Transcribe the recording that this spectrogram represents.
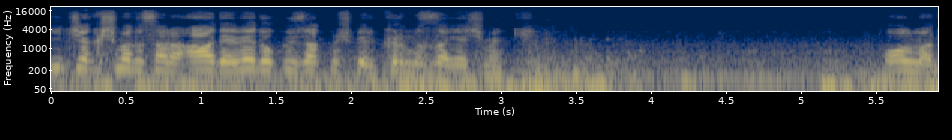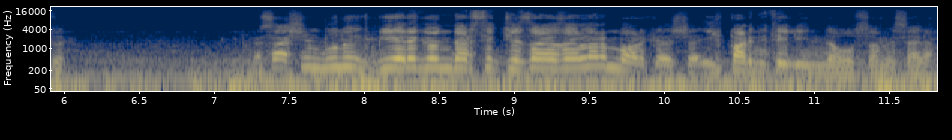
Hiç yakışmadı sana ADV 961 kırmızıda geçmek. Olmadı. Mesela şimdi bunu bir yere göndersek ceza yazarlar mı bu arkadaşlar? İhbar niteliğinde olsa mesela.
